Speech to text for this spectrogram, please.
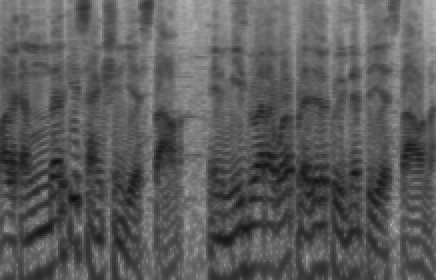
వాళ్ళకందరికీ శాంక్షన్ చేస్తా ఉన్నా. నేను మీ ద్వారా కూడా ప్రజలకు విజ్ఞప్తి చేస్తా ఉన్నా.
